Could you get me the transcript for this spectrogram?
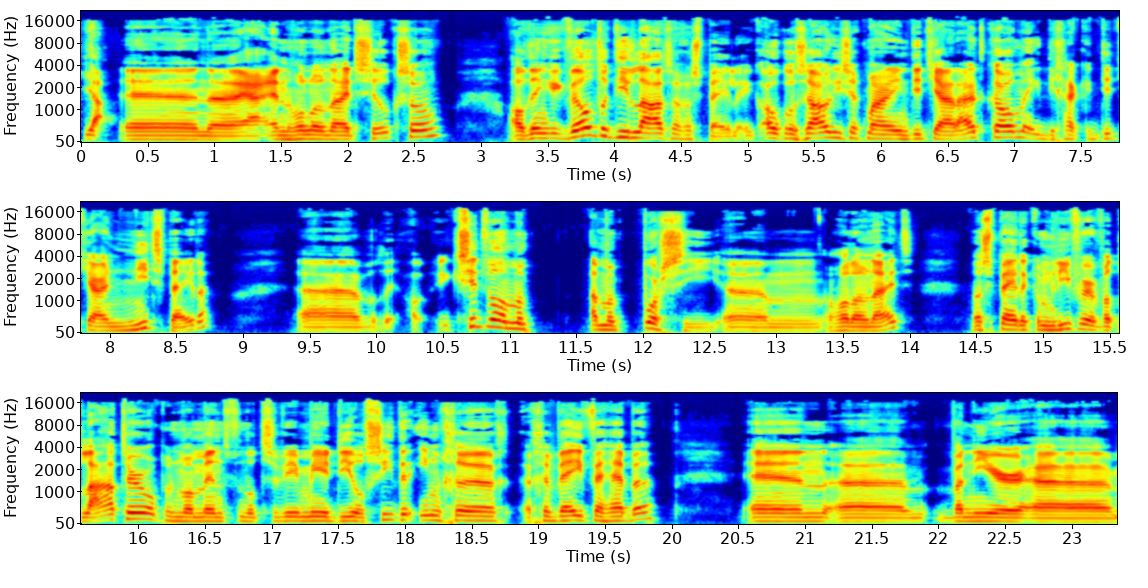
Ja. En, eh, ja, en Hollow Knight Silksong. Al denk ik wel dat ik die later ga spelen. Ik, ook al zou die zeg maar in dit jaar uitkomen, ik, die ga ik dit jaar niet spelen. Eh, ik zit wel aan mijn, aan mijn portie ehm, Hollow Knight. Dan speel ik hem liever wat later, op het moment van dat ze weer meer DLC erin ge- geweven hebben. En eh, wanneer, eh,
